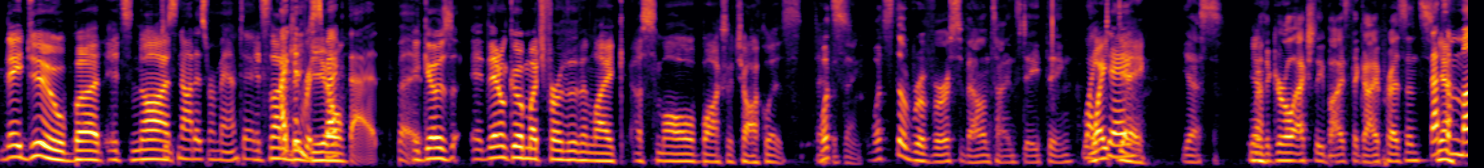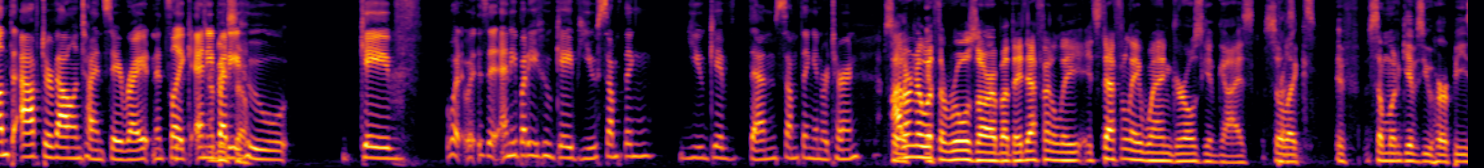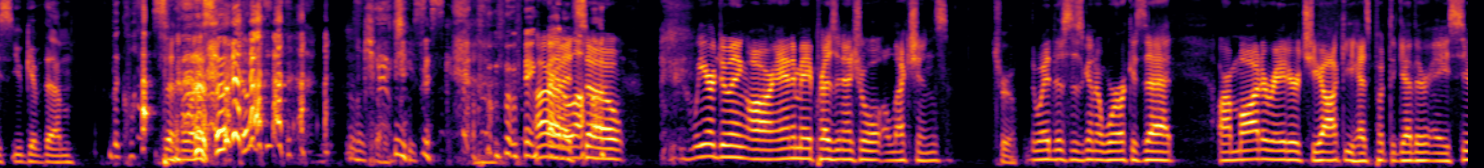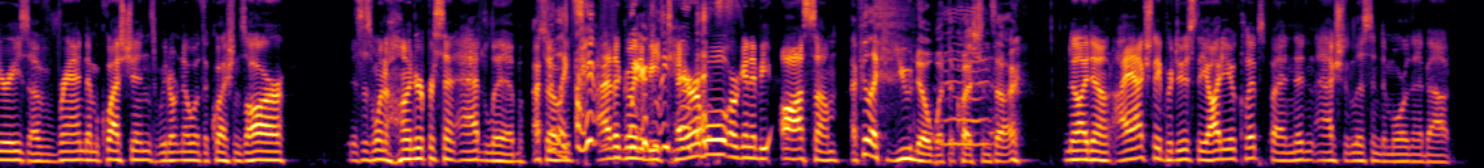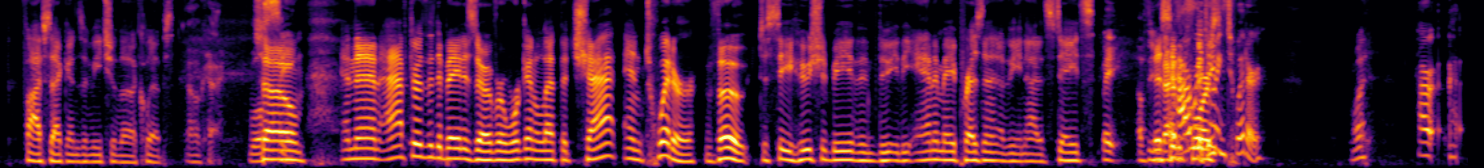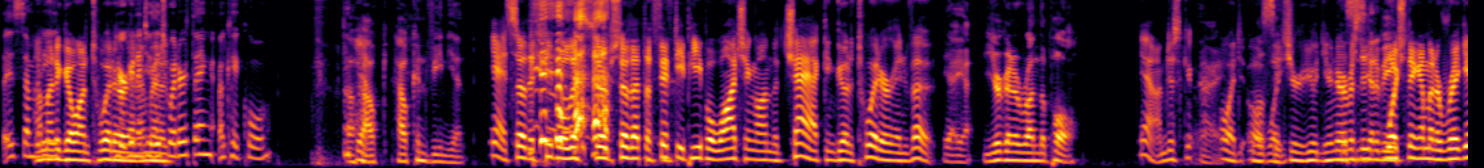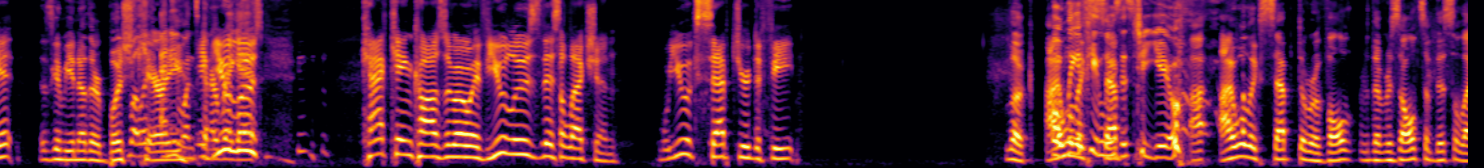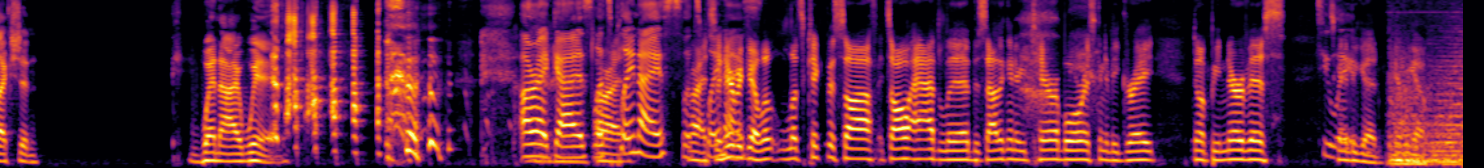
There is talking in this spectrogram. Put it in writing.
They do, but it's not Just not as romantic. it's not a I can big respect deal. that, but it goes they don't go much further than like a small box of chocolates type What's of thing. what's the reverse Valentine's Day thing? White, Day. Yes. Yeah. Where the girl actually buys the guy presents. That's Yeah. a month after Valentine's Day, right? And it's like anybody so. who gave what what is it? Anybody who gave you something, you give them something in return. So I don't like, know what if- the rules are, but they definitely it's definitely when girls give guys. So like if someone gives you herpes, you give them The class. Okay, Jesus. Moving All right right, along. so we are doing our anime presidential elections. True. The way this is going to work is that our moderator Chiaki has put together a series of random questions. We don't know what the questions are. This is 100% ad lib. I so feel like- it's I'm either going to be weirdly terrible nervous. or going to be awesome. I feel like you know what the questions are. No, I don't. I actually produced the audio clips, but I didn't actually listen to more than about five seconds of each of the clips. Okay. We'll so, see. and then after the debate is over, we're going to let the chat and Twitter vote to see who should be the, the, the anime president of the United States. Wait, of the This, United of How are we doing Twitter? What? How is somebody? I'm going to go on Twitter. You're gonna do gonna, the Twitter thing? Okay, cool. Oh, yeah. how how convenient. Yeah, so that people listen, so, so that the 50 people watching on the chat can go to Twitter and vote. Yeah, yeah. You're gonna run the poll. Yeah, I'm just. All right, Oh, I, oh we'll what? see. You're, you're you're nervous? is gonna be- what you think I'm going to rig it? This is gonna be another Bush Well, if carry. anyone's If gonna you rig lose, it, Cat King Kazuo, if you lose this election, will you accept your defeat? Look, I only will if he accept. loses to you. I, I will accept the revolt, the results of this election when I win. All right, guys, let's right. play nice. Let's all right, play so here we go. Let, let's kick this off. It's all ad lib. It's either going to be terrible or it's going to be great. Don't be nervous. Too it's going to be good. Here we go.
